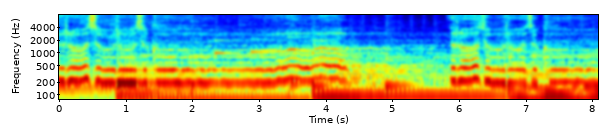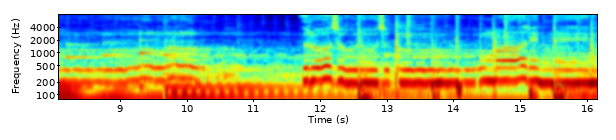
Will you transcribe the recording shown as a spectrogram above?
రోజు రోజుకు. రోజు రోజుకు. రోజు రోజుకు. మారెను నేను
